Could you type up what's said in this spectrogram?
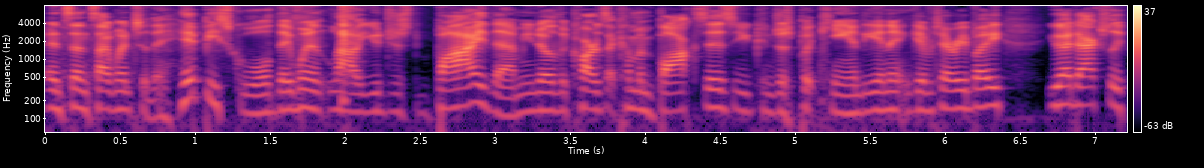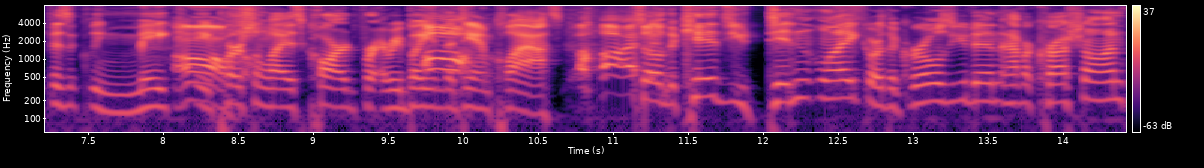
And since I went to the hippie school, they wouldn't allow you just buy them. You know, the cards that come in boxes, you can just put candy in it and give it to everybody. You had to actually physically make Oh. a personalized card for everybody in the Oh, damn class. So the kids you didn't like or the girls you didn't have a crush on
